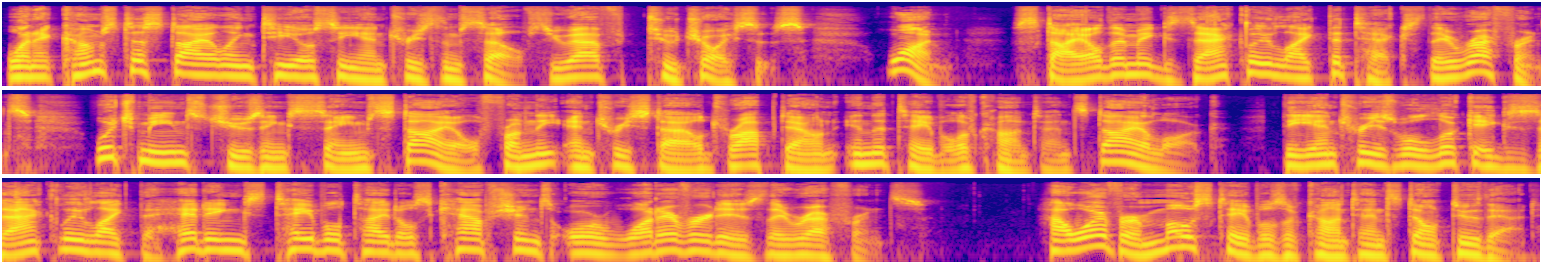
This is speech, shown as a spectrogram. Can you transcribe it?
When it comes to styling TOC entries themselves, you have two choices. One, style them exactly like the text they reference, which means choosing same style from the entry style dropdown in the table of contents dialog. The entries will look exactly like the headings, table titles, captions, or whatever it is they reference. However, most tables of contents don't do that.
